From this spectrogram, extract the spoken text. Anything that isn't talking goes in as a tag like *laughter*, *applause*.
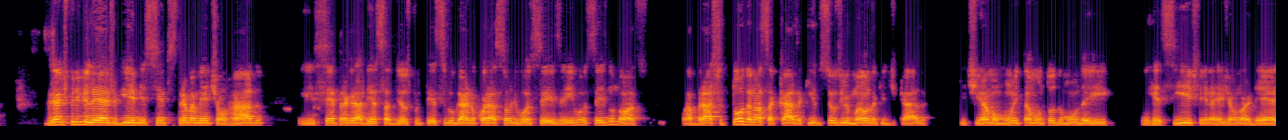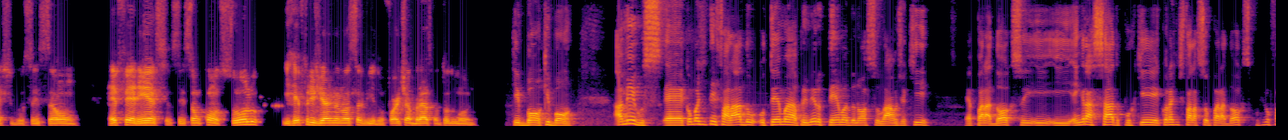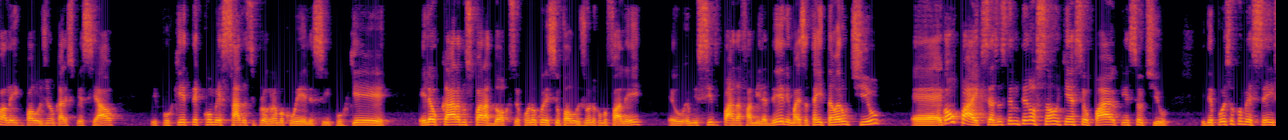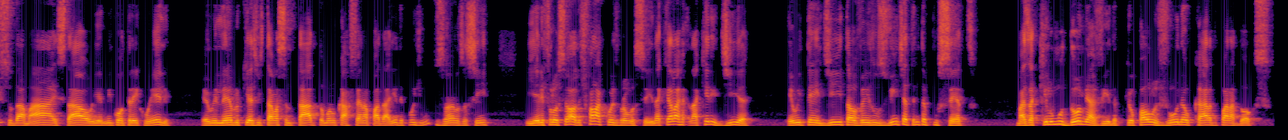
Grande privilégio, Gui. Me sinto extremamente honrado e sempre agradeço a Deus por ter esse lugar no coração de vocês aí, vocês no nosso. Um abraço de toda a nossa casa aqui, dos seus irmãos aqui de casa, que te amam muito, amam todo mundo aí em Recife, aí na região Nordeste. Vocês são referência, vocês são consolo e refrigério na nossa vida. Um forte abraço para todo mundo. Que bom, que bom. Amigos, é, como a gente tem falado, o tema, primeiro tema do nosso lounge aqui é paradoxo e, e, é engraçado porque quando a gente fala sobre paradoxo, por que eu falei que o Paulo Gino é um cara especial e por que ter começado esse programa com ele, assim? Porque ele é o cara dos paradoxos. Eu, quando eu conheci o Paulo Júnior, como eu falei, eu, eu, me sinto parte da família dele, mas até então era um tio. É, é igual o pai, que você, às vezes você não tem noção de quem é seu pai ou quem é seu tio. E depois que eu comecei a estudar mais tal, e me encontrei com ele, eu me lembro que a gente estava sentado tomando um café na padaria, depois de muitos anos assim, e ele falou assim: Ó, oh, deixa eu falar uma coisa para você. E naquela, naquele dia eu entendi talvez uns 20 a 30%, mas aquilo mudou minha vida, porque o Paulo Júnior é o cara do paradoxo.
